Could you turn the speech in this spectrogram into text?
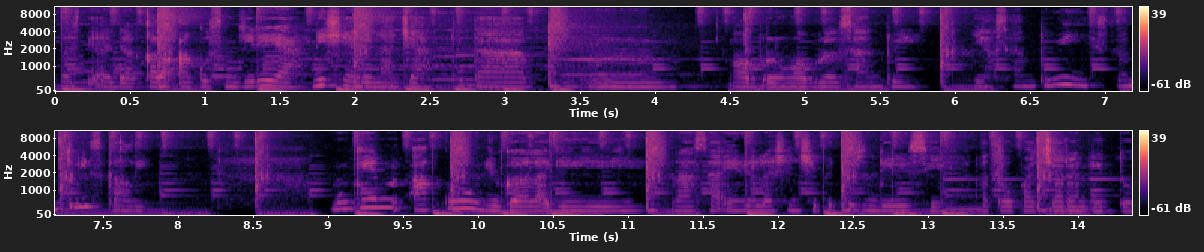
Pasti ada. Kalau aku sendiri ya ini sharing aja. Kita hmm, ngobrol-ngobrol santuy. Ya santuy. Santuy sekali. Mungkin aku juga lagi ngerasain relationship itu sendiri sih atau pacaran itu.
